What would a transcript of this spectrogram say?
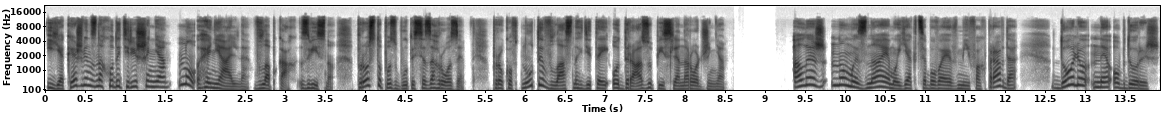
І яке ж він знаходить рішення? Ну, геніальне, в лапках, звісно, просто позбутися загрози, проковтнути власних дітей одразу після народження. Але ж, ну ми знаємо, як це буває в міфах, правда? Долю не обдуриш.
